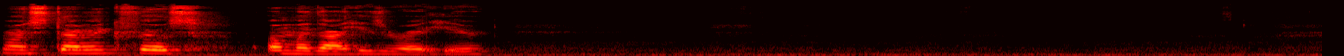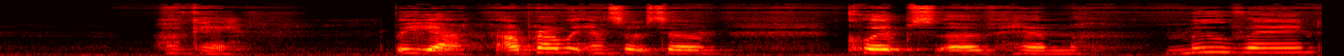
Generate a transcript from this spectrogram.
My stomach feels, oh my God, he's right here. Okay. But yeah, I'll probably insert some clips of him moving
